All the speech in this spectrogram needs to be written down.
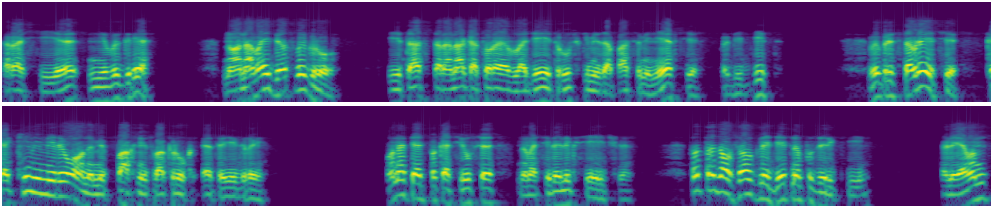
Россия не в игре, но она войдет в игру, и та сторона, которая владеет русскими запасами нефти, победит. Вы представляете, какими миллионами пахнет вокруг этой игры? Он опять покосился на Василия Алексеевича. Тот продолжал глядеть на пузырьки. Левант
